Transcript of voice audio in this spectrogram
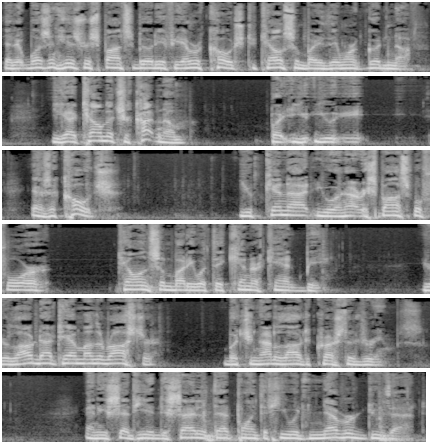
That it wasn't his responsibility if he ever coached to tell somebody they weren't good enough. You got to tell them that you're cutting them, but you you as a coach, you cannot, you are not responsible for telling somebody what they can or can't be. You're allowed not to have them on the roster but you're not allowed to crush their dreams. And he said he had decided at that point that he would never do that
